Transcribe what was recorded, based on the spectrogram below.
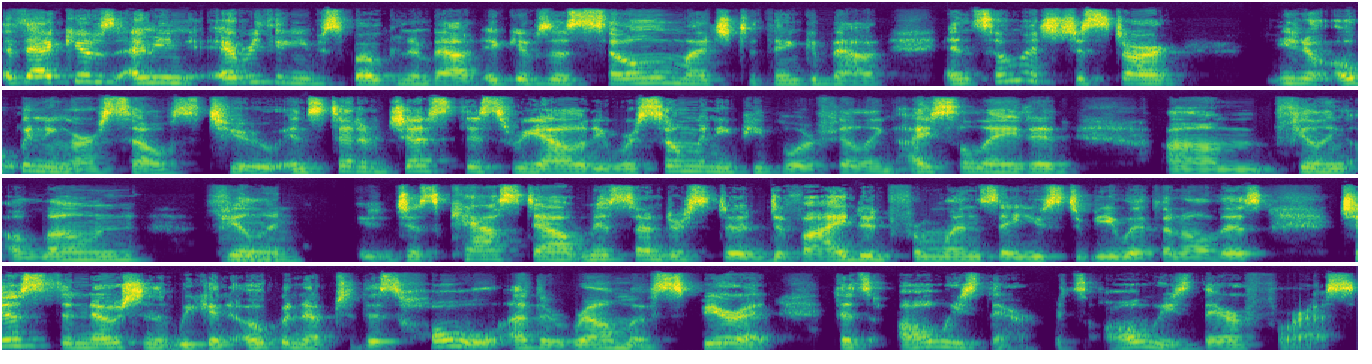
That gives i mean everything you've spoken about it gives us so much to think about and so much to start you know opening ourselves to. Instead of just this reality where so many people are feeling isolated um, feeling alone feeling mm just cast out, misunderstood, divided from ones they used to be with, and all this. Just the notion that we can open up to this whole other realm of spirit that's always there, it's always there for us,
